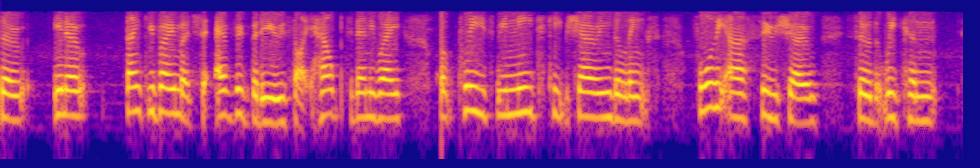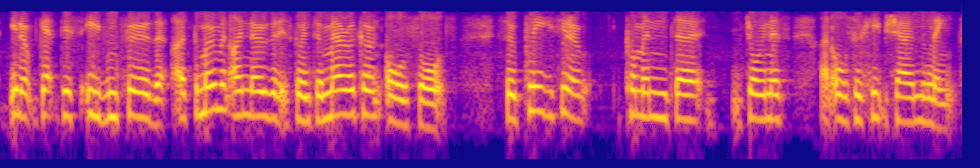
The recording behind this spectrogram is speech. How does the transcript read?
So you know, thank you very much to everybody who's like helped in any way. But please, we need to keep sharing the links for the Ask Sue show so that we can, you know, get this even further. At the moment, I know that it's going to America and all sorts. So please, you know, come and uh, join us and also keep sharing the links.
